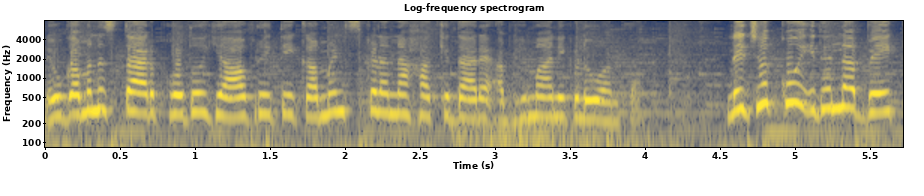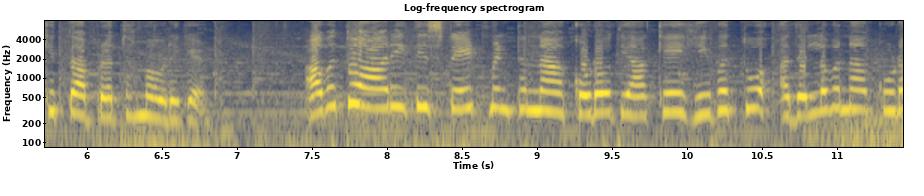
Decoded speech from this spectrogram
ನೀವು ಗಮನಿಸ್ತಾ ಇರಬಹುದು ಯಾವ ರೀತಿ ಕಮೆಂಟ್ಸ್ ಗಳನ್ನ ಹಾಕಿದ್ದಾರೆ ಅಭಿಮಾನಿಗಳು ಅಂತ. ನಿಜಕ್ಕೂ ಇದೆಲ್ಲ ಬೇಕಿತ್ತ ಪ್ರಥಮ್ ಅವರಿಗೆ. ಅವತ್ತು ಆ ರೀತಿ ಸ್ಟೇಟ್ಮೆಂಟ್ ಅನ್ನ ಕೊಡೋದು ಯಾಕೆ? ಇವತ್ತು ಅದೆಲ್ಲವನ್ನ ಕೂಡ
